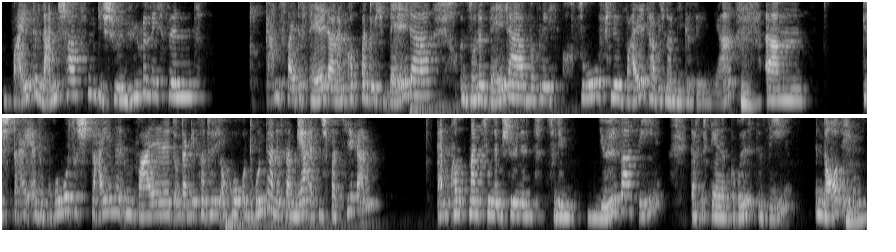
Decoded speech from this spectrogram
weite Landschaften, die schön hügelig sind, ganz weite Felder. Dann kommt man durch Wälder und so eine Wälder, wirklich auch so viel Wald habe ich noch nie gesehen, ja. Mhm. Ähm, Gestein, also große Steine im Wald und da geht's natürlich auch hoch und runter. Das ist dann mehr als ein Spaziergang. Dann kommt man zu einem schönen, zu dem Mjöser See. Das ist der größte See in Norwegen. Mhm.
